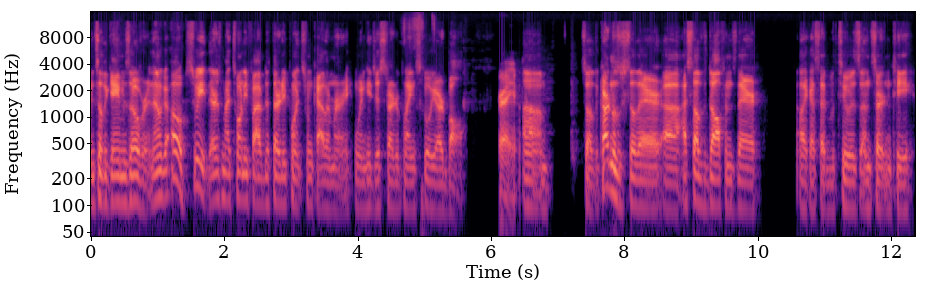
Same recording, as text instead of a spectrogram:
until the game is over. And then I'll go, oh, sweet. There's my 25 to 30 points from Kyler Murray when he just started playing schoolyard ball. Right. Um, so the Cardinals are still there. Uh, I still have the Dolphins there. Like I said, with Tua's uncertainty.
